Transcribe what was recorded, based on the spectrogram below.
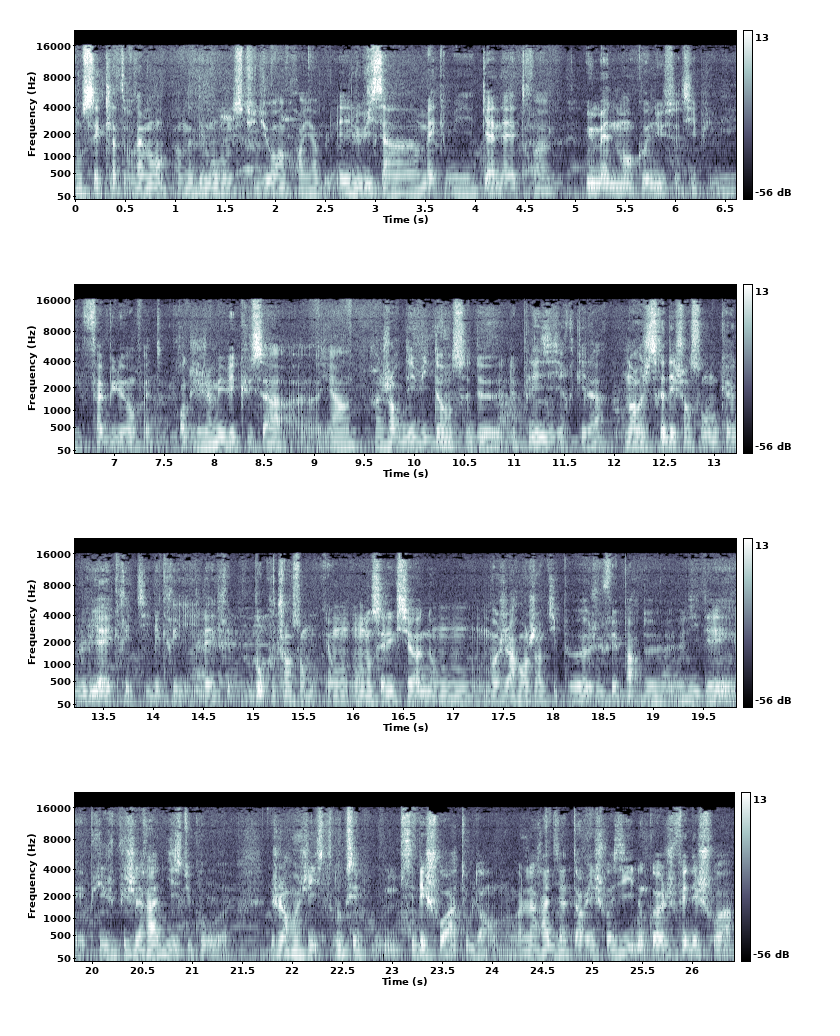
on s'éclate vraiment, on a des moments de studio incroyables. Et lui, c'est un mec, mais il gagne à être euh, humainement connu, ce type. Il est fabuleux en fait. Je crois que j'ai jamais vécu ça. Euh, il y a un, genre d'évidence, de, plaisir qui est là. On enregistrait des chansons que lui a écrites. Il, écrit, a écrit beaucoup de chansons. On, en sélectionne. moi, j'arrange un petit peu. Je lui fais part d'idées. Et puis, puis je les réalise. Du coup, euh, je l'enregistre. Donc, c'est des choix tout le temps. Le réalisateur, il choisit. Donc, je fais des choix.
